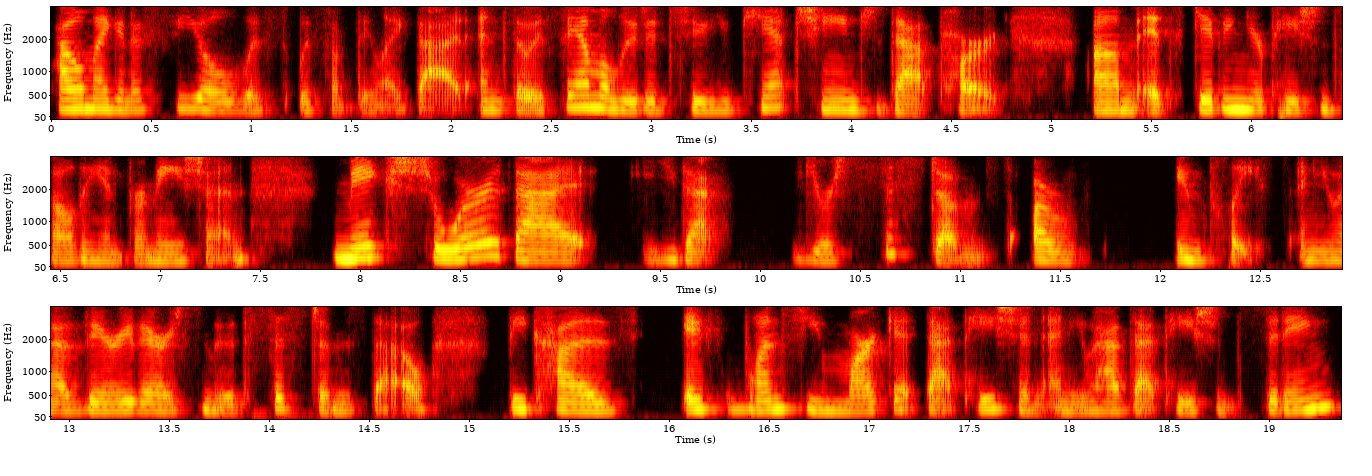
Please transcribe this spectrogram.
How am i going to feel with with something like that? And so as sam alluded to you can't change that part um, it's giving your patients all the information. Make sure that you, that your systems are in place and you have very very smooth systems though because if once you market that patient and you have that patient sitting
